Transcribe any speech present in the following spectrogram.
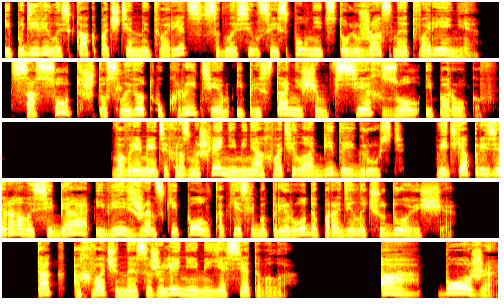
и подивилась, как почтенный Творец согласился исполнить столь ужасное творение, сосуд, что слывет укрытием и пристанищем всех зол и пороков. Во время этих размышлений меня охватила обида и грусть. Ведь я презирала себя и весь женский пол, как если бы природа породила чудовище. Так, охваченная сожалениями, я сетовала. «А, Боже,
